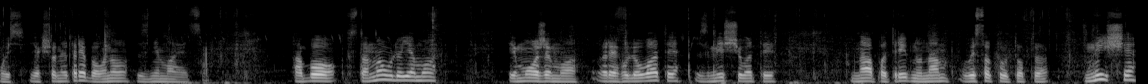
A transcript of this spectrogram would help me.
Ось, якщо не треба, воно знімається. Або встановлюємо і можемо регулювати, зміщувати на потрібну нам висоту, тобто нижче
